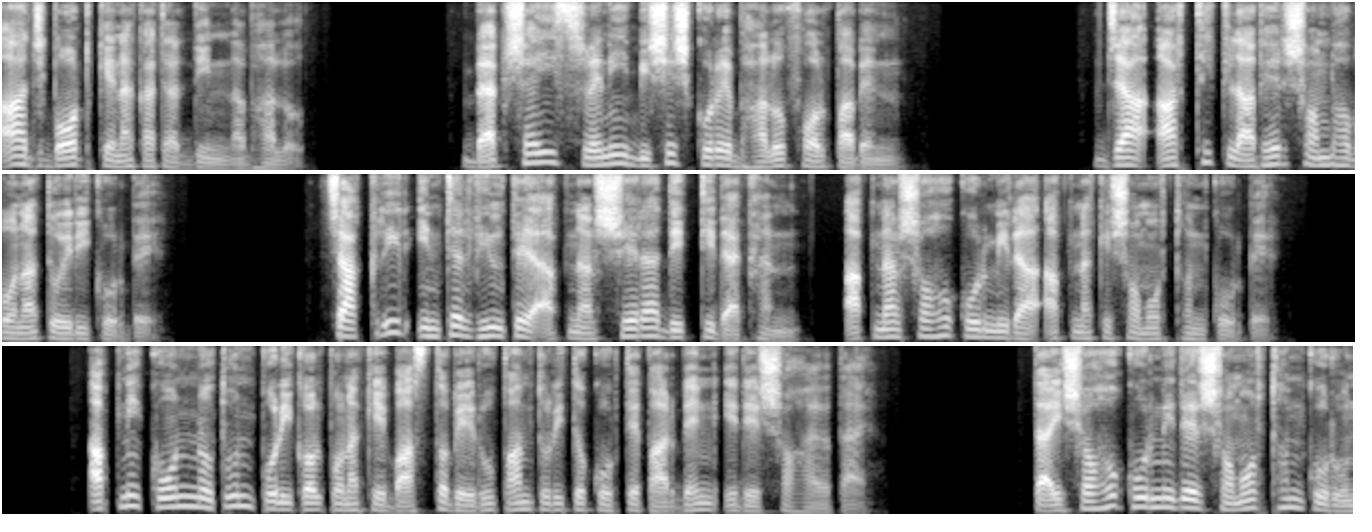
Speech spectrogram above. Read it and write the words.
আজ বট কেনাকাটার দিন না ভালো। ব্যবসায়ী শ্রেণি বিশেষ করে ভালো ফল পাবেন, যা আর্থিক লাভের সম্ভাবনা তৈরি করবে। চাকরির ইন্টারভিউতে আপনার সেরা দিকটি দেখান, আপনার সহকর্মীরা আপনাকে সমর্থন করবে। আপনি কোন নতুন পরিকল্পনাকে বাস্তবে রূপান্তরিত করতে পারবেন এদের সহায়তায়। তাই সহকর্মীদের সমর্থন করুন,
